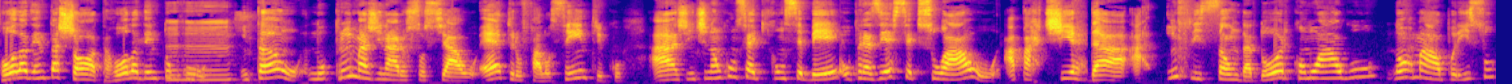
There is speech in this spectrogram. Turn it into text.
Rola dentro da chota, rola dentro do uhum. cu. Então, no, pro imaginário social heterofalocêntrico, a gente não consegue conceber o prazer sexual a partir da inflição da dor como algo normal. Por isso,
